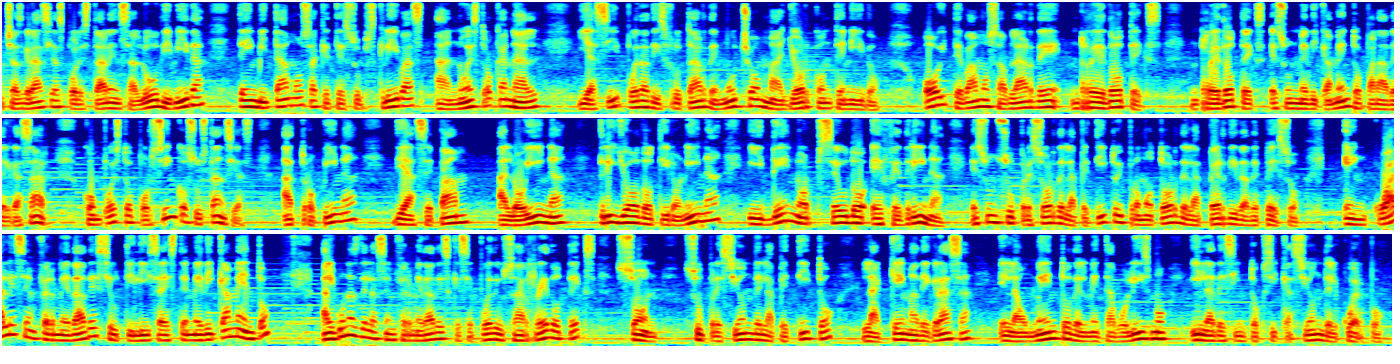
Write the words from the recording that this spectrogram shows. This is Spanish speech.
Muchas gracias por estar en salud y vida. Te invitamos a que te suscribas a nuestro canal y así pueda disfrutar de mucho mayor contenido. Hoy te vamos a hablar de Redotex. Redotex es un medicamento para adelgazar compuesto por cinco sustancias: atropina, diazepam, aloína, triyodotironina y denorpseudoefedrina. Es un supresor del apetito y promotor de la pérdida de peso. ¿En cuáles enfermedades se utiliza este medicamento? Algunas de las enfermedades que se puede usar Redotex son supresión del apetito, la quema de grasa, el aumento del metabolismo y la desintoxicación del cuerpo.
